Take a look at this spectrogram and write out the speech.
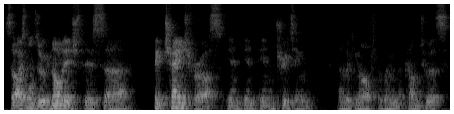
So I just want to acknowledge this uh, big change for us in, in, in treating and looking after the women that come to us,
